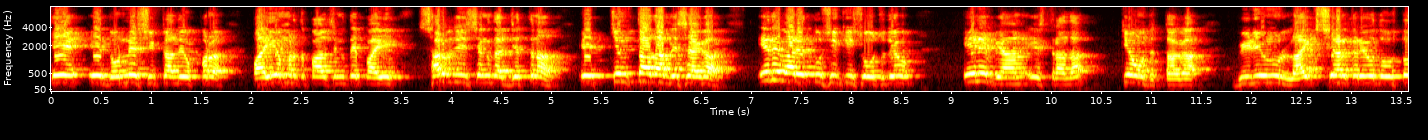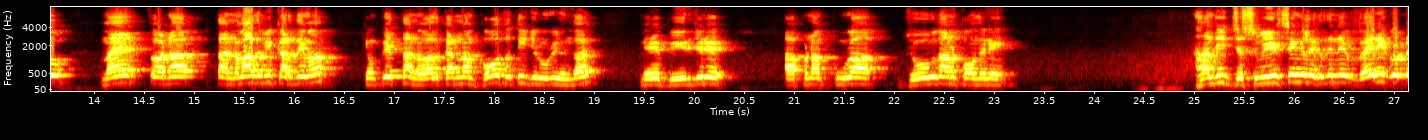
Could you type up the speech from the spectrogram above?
ਕਿ ਇਹ ਦੋਨੇ ਸੀਟਾਂ ਦੇ ਉੱਪਰ ਭਾਈ ਅਮਰਤਪਾਲ ਸਿੰਘ ਤੇ ਭਾਈ ਸਰਬਜੀਤ ਸਿੰਘ ਦਾ ਜਿੱਤਣਾ ਇਹ ਚਿੰਤਾ ਦਾ ਵਿਸ਼ਾ ਹੈਗਾ। ਇਹਦੇ ਬਾਰੇ ਤੁਸੀਂ ਕੀ ਸੋਚਦੇ ਹੋ? ਇਹਨੇ ਬਿਆਨ ਇਸ ਤਰ੍ਹਾਂ ਦਾ ਕਿਉਂ ਦਿੱਤਾਗਾ? ਵੀਡੀਓ ਨੂੰ ਲਾਈਕ ਸ਼ੇਅਰ ਕਰਿਓ ਦੋਸਤੋ। ਮੈਂ ਤੁਹਾਡਾ ਧੰਨਵਾਦ ਵੀ ਕਰ ਦੇਵਾਂ ਕਿਉਂਕਿ ਧੰਨਵਾਦ ਕਰਨਾ ਬਹੁਤ ਅਤੀ ਜ਼ਰੂਰੀ ਹੁੰਦਾ ਹੈ। ਮੇਰੇ ਵੀਰ ਜਿਹੜੇ ਆਪਣਾ ਪੂਰਾ ਯੋਗਦਾਨ ਪਾਉਂਦੇ ਨੇ। ਹਾਂਜੀ, ਜਸਵੀਰ ਸਿੰਘ ਲਿਖਦੇ ਨੇ ਵੈਰੀ ਗੁੱਡ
